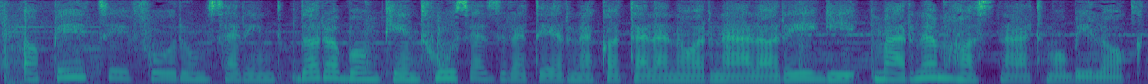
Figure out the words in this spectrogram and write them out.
A PC fórum szerint darabonként 20 ezret érnek a Telenornál a régi, már nem használt mobilok.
